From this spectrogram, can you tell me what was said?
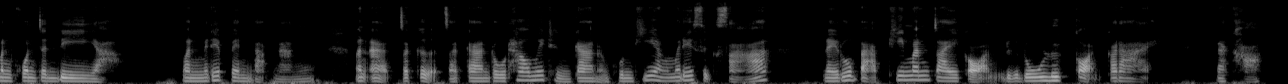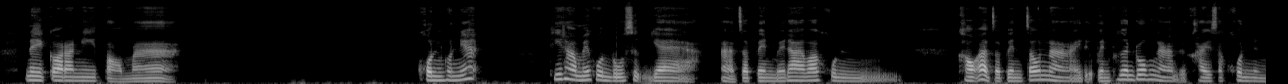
มันควรจะดีอะ มันไม่ได้เป็นแบบนั้น มันอาจจะเกิดจากการรู้เท่าไม่ถึงการของคุณที่ยังไม่ได้ศึกษาในรูปแบบที่มั่นใจก่อน หรือรู้ลึกก่อนก็ได้ นะคะ ในกรณีต่อมา คนคนนี้ที่ทำให้คุณรู้สึกแย่ อาจจะเป็นไปได้ว่าคุณเขาอาจจะเป็นเจ้านายหรือเป็นเพื่อนร่วมงานหรือใครสักคนหนึ่ง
